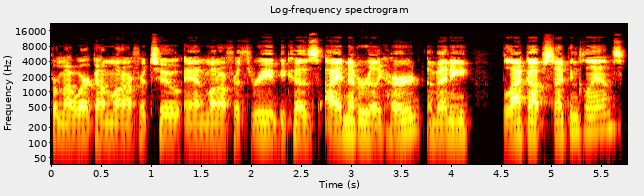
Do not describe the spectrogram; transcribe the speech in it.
for my work on Modern Warfare 2 and Modern Warfare 3 because I had never really heard of any Black Ops sniping clans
